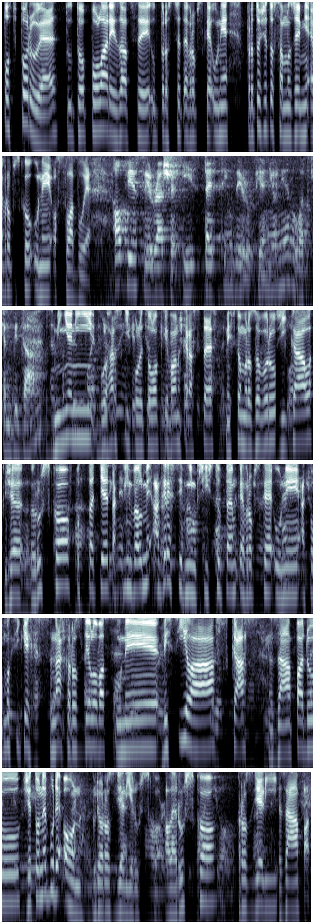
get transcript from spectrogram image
podporuje tuto polarizaci uprostřed Evropské unie, protože to samozřejmě Evropskou unii oslabuje. Zmíněný bulharský politolog Ivan Krastev mi v tom rozhovoru říkal, že Rusko v podstatě takovým velmi agresivním přístupem k Evropské unii a pomocí těch snah rozdělovat unii vysílá vzkaz západu, že to nebude on, kdo rozdělí Rusko, ale Rusko rozdělí Západ.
